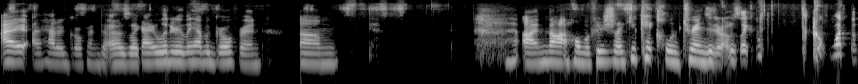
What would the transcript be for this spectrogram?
I I had a girlfriend. I was like, I literally have a girlfriend. Um I'm not homophobic. She's like, you can't call them transgender. I was like, what the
